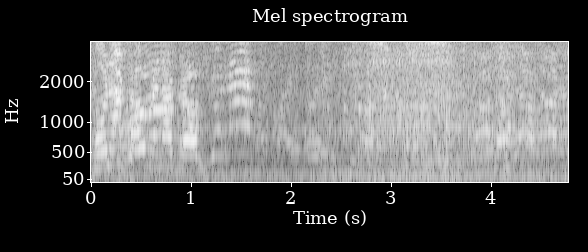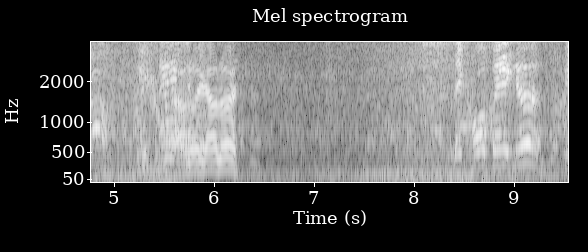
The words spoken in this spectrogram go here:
โคนับพร้อมเลยนะพร้อมเอาเลยเอาเลยได้คอเบรกเนอะไม่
